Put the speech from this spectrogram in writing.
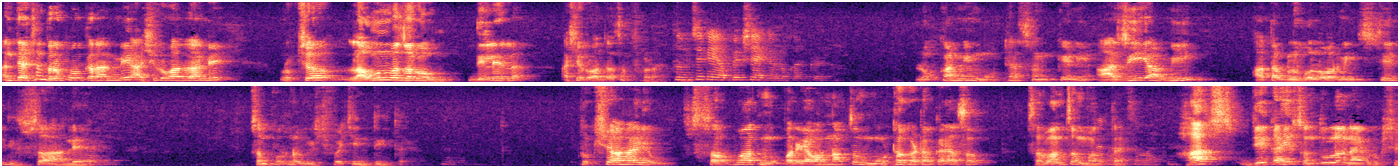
आणि त्या चंद्रपूरकरांनी आशीर्वादाने वृक्ष लावून व जगवून दिलेलं आशीर्वादाचं फळ आहे. तुमची काही अपेक्षा आहे का लोकांकडनं लोकांनी मोठ्या संख्येने आजही आम्ही आता ग्लोबल वॉर्मिंगचे दिवस आले आहे संपूर्ण विश्व चिंतित आहे. वृक्ष हा सर्वात पर्यावरणाचं मोठं घटक आहे असं सर्वांचं मत आहे. हाच जे काही संतुलन आहे वृक्ष.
